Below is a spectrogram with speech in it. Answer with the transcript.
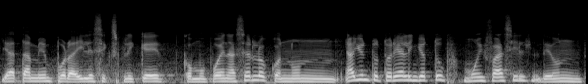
Ya también por ahí les expliqué cómo pueden hacerlo con un hay un tutorial en YouTube muy fácil de un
